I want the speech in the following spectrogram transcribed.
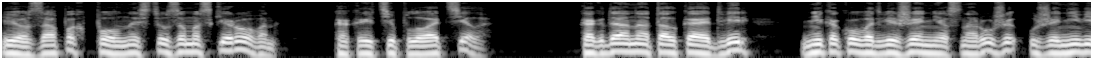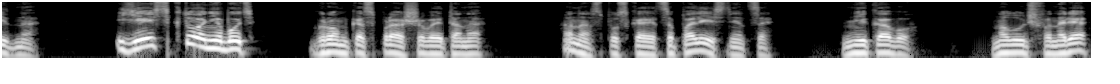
Ее запах полностью замаскирован, как и тепло от тела. Когда она толкает дверь, никакого движения снаружи уже не видно. «Есть кто-нибудь?» — громко спрашивает она. Она спускается по лестнице. Никого но луч фонаря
